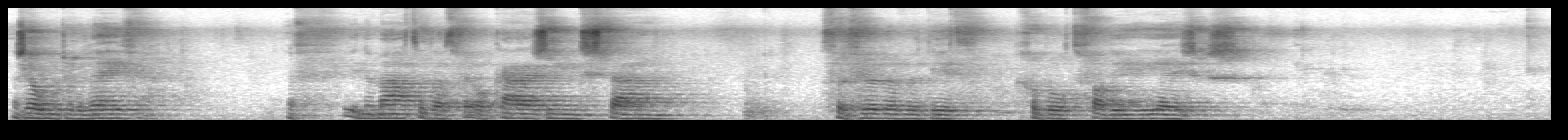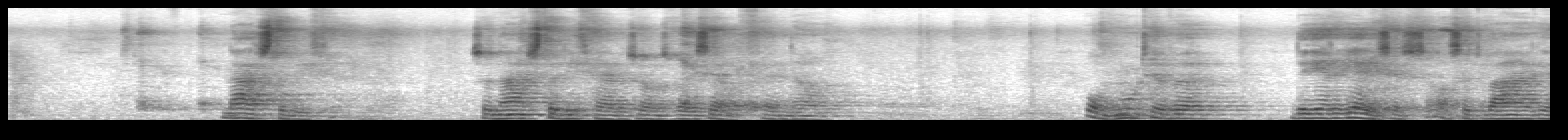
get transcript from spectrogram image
En zo moeten we leven. In de mate dat we elkaar zien staan, vervullen we dit gebod van de Heer Jezus. Naaste liefde zijn naaste lief hebben zoals wij zelf. En dan ontmoeten we de Heer Jezus als het ware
